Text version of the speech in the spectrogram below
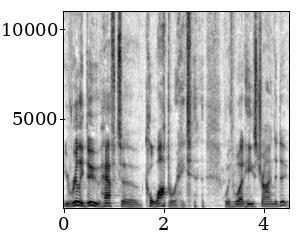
You really do have to cooperate with what He's trying to do.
